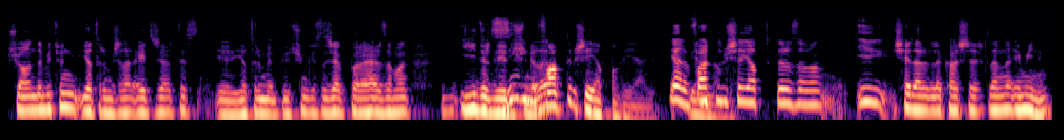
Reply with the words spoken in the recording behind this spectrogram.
Şu anda bütün yatırımcılar e-ticarete e, yatırım yapıyor. Çünkü sıcak para her zaman iyidir diye Sizin gibi düşünüyorlar. farklı bir şey yapmalı yani. Yani Bir farklı anlamda. bir şey yaptıkları zaman iyi şeylerle karşılaştıklarına eminim.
